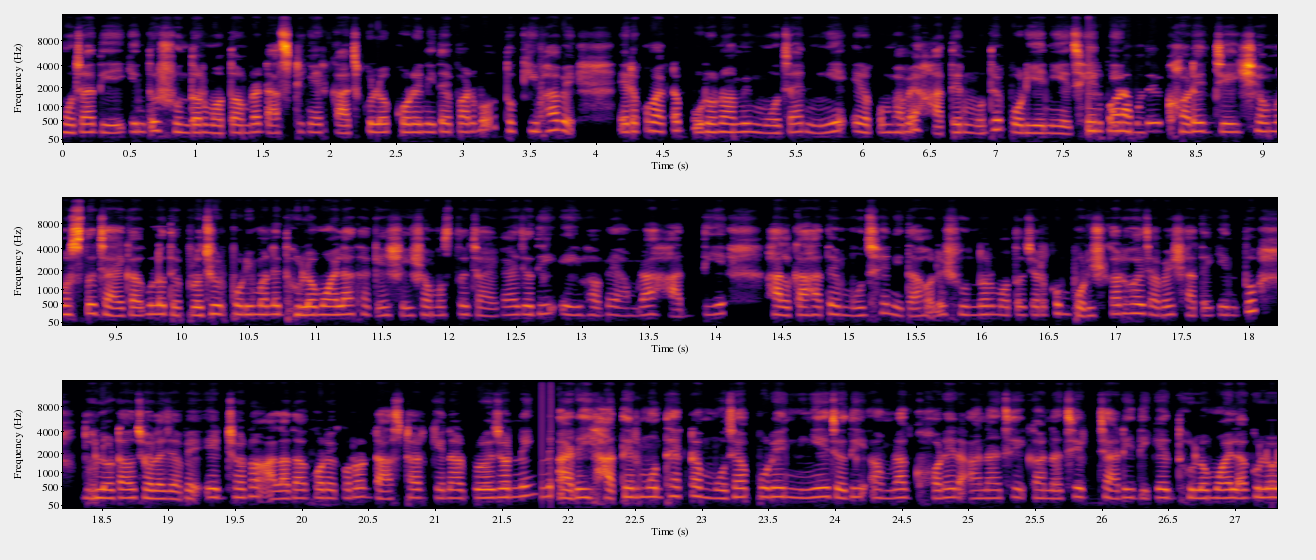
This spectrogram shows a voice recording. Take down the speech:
মোজা দিয়ে কিন্তু সুন্দর মতো আমরা ডাস্টিং এর কাজগুলো করে নিতে পারব। তো কীভাবে? এরকম একটা পুরনো আমি মোজা নিয়ে এরকম ভাবে হাতের মধ্যে পরিয়ে নিয়েছি। এরপর আমাদের ঘরের যেই সমস্ত জায়গাগুলোতে প্রচুর পরিমাণে ধুলো ময়লা থাকে, সেই সমস্ত জায়গায় যদি এইভাবে আমরা হাত দিয়ে হালকা হাতে মুছে নিই, তাহলে সুন্দর মতো যেরকম পরিষ্কার হয়ে যাবে, সাথে কিন্তু ধুলোটাও চলে যাবে। এর জন্য আলাদা করে কোনো ডাস্টার কেনার প্রয়োজন নেই। আর এই হাতের মধ্যে একটা মোজা পরে নিয়ে যদি আমরা ঘরের আনাচে কানাচের চারিদিকে ধুলো ময়লাগুলো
